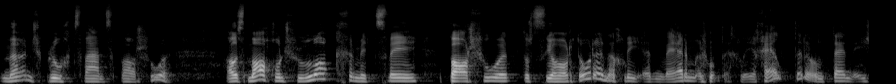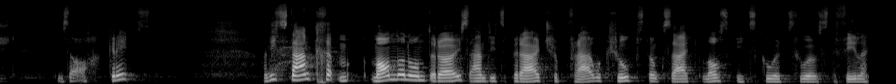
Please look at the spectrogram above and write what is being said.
Mensch braucht 20 Paar Schuhe. Als Mann kommst du locker mit zwei Paar Schuhe durchs Jahr durch, ein bisschen wärmer und ein bisschen kälter, und dann ist die Sache geritzt. Und jetzt denken Männer unter uns haben jetzt bereits schon die Frauen geschubst und gesagt, lass jetzt gut zu, aus der vielen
